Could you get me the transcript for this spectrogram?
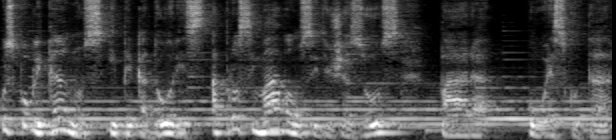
Os publicanos e pecadores aproximavam-se de Jesus para o escutar.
